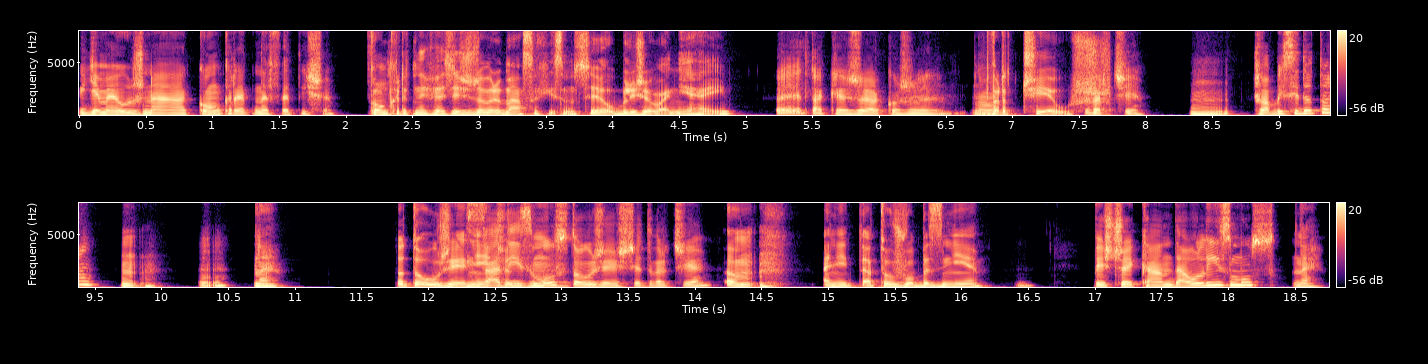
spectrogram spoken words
Ideme už na konkrétne fetiše. Konkrétne fetiš, dobre masochizmus, to je ubližovanie, hej. To je také, že akože... No, Vrčie už. Vrčie. Mm, Šla by si do toho? mm, Mm. Ne. Toto už je niečo... Sadizmus, to už je ešte tvrdšie. Um, ani, a to už vôbec nie. Vieš, čo je kandaulizmus? Ne.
